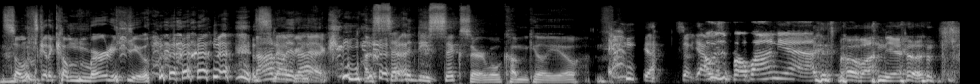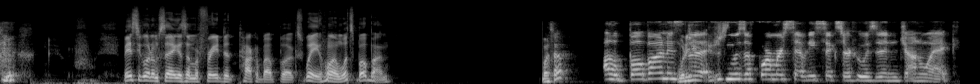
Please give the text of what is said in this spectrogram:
Someone's gonna come murder you. Not Snap only your that, neck. a 76er will come kill you. yeah. So yeah. Oh, was it Boban? Yeah. it's Boban, yeah. Basically, what I'm saying is I'm afraid to talk about books. Wait, hold on. What's Boban? What's up? Oh, Boban is What the did you- you just- he was a former 76er who was in John Wick.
